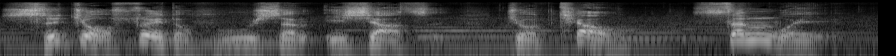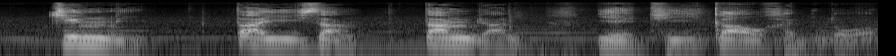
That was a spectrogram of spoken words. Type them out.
十九岁的服务生一下子就跳升为经理，待遇上当然也提高很多。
